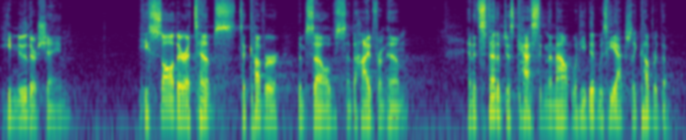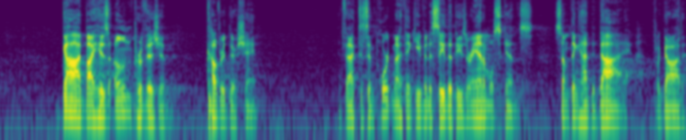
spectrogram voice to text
He knew their shame. He saw their attempts to cover themselves and to hide from him. And instead of just casting them out, what he did was he actually covered them. God, by his own provision, covered their shame. In fact, it's important, I think, even to see that these are animal skins. Something had to die for God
